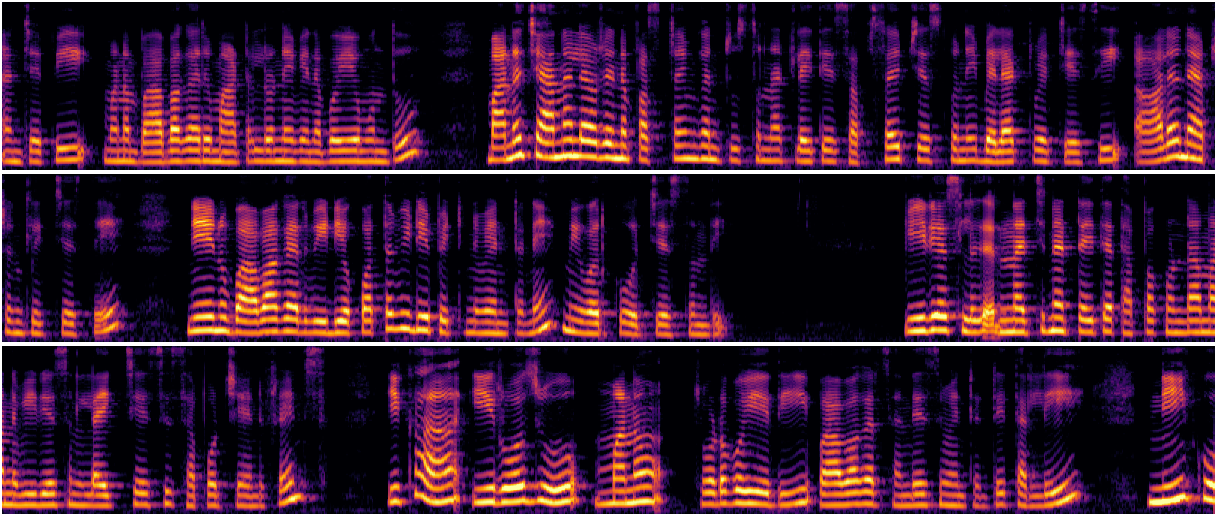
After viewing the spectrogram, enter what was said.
అని చెప్పి మనం బాబాగారి మాటల్లోనే వినబోయే ముందు మన ఛానల్ ఎవరైనా ఫస్ట్ టైం కానీ చూస్తున్నట్లయితే సబ్స్క్రైబ్ చేసుకొని బెల్ యాక్టివేట్ చేసి ఆల్ అన్ ఆప్షన్ క్లిక్ చేస్తే నేను బాబాగారి వీడియో కొత్త వీడియో పెట్టిన వెంటనే మీ వరకు వచ్చేస్తుంది. వీడియోస్ నచ్చినట్టయితే తప్పకుండా మన వీడియోస్ని లైక్ చేసి సపోర్ట్ చేయండి ఫ్రెండ్స్. ఇక ఈరోజు మనం చూడబోయేది బాబాగారి సందేశం ఏంటంటే తల్లి నీకు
